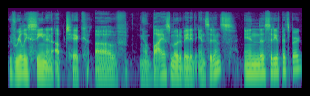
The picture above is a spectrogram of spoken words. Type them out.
we've really seen an uptick of you know bias motivated incidents in the city of Pittsburgh.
